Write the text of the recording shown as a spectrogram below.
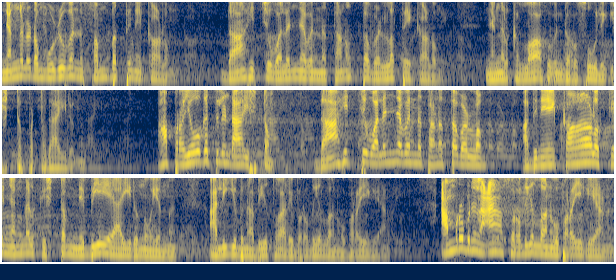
ഞങ്ങളുടെ മുഴുവൻ സമ്പത്തിനേക്കാളും ദാഹിച്ചു വലഞ്ഞവന് തണുത്ത വെള്ളത്തേക്കാളും ഞങ്ങൾക്ക് അള്ളാഹുവിന്റെ റസൂൽ ഇഷ്ടപ്പെട്ടതായിരുന്നു. ആ പ്രയോഗത്തിലുണ്ട് ആ ഇഷ്ടം. ദാഹിച്ച് വലഞ്ഞവന് തണുത്ത വെള്ളം അതിനേക്കാളൊക്കെ ഞങ്ങൾക്കിഷ്ടം നബിയെ ആയിരുന്നു എന്ന് അലിയുബിൻ അബി താലിബ് റതിയല്ലാനു പറയുകയാണ്. അമ്രുബിൻ ആസ് റതിയല്ലാനു പറയുകയാണ്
